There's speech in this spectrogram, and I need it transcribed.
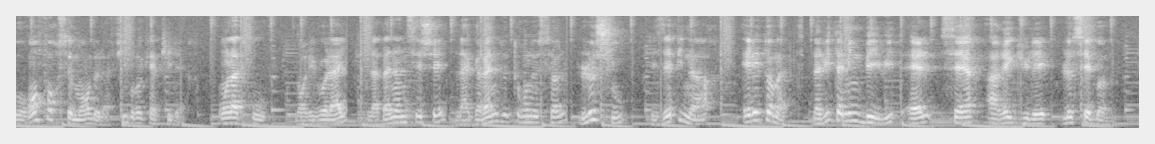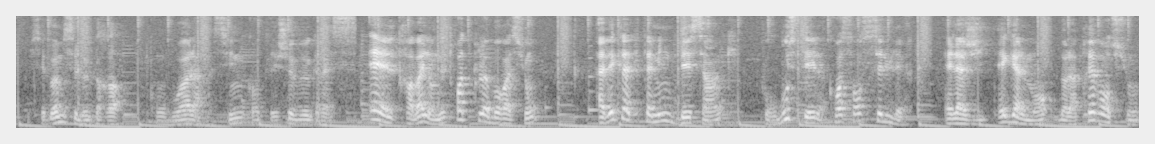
au renforcement de la fibre capillaire. On la trouve dans les volailles, la banane séchée, la graine de tournesol, le chou, les épinards et les tomates. La vitamine B8, elle, sert à réguler le sébum. Le sébum, c'est le gras qu'on voit à la racine quand les cheveux graissent. Et elle travaille en étroite collaboration avec la vitamine B5 pour booster la croissance cellulaire. Elle agit également dans la prévention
